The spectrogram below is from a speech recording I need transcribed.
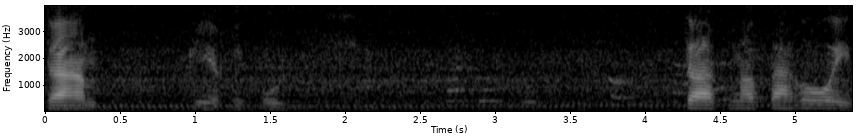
там первый путь. Так, на второй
